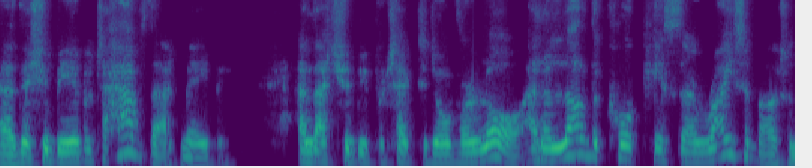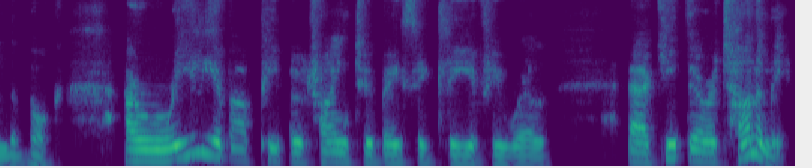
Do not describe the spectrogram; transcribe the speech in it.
uh, they should be able to have that maybe. And that should be protected over law. And a lot of the court cases I write about in the book are really about people trying to basically, if you will, uh, keep their autonomy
